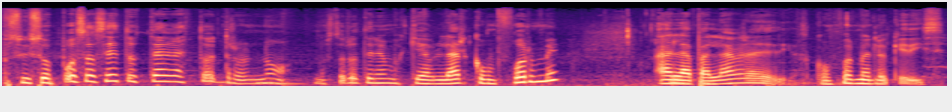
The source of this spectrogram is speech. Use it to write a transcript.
su esposo hace esto, usted haga esto otro. No, nosotros tenemos que hablar conforme a la palabra de Dios, conforme a lo que dice.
